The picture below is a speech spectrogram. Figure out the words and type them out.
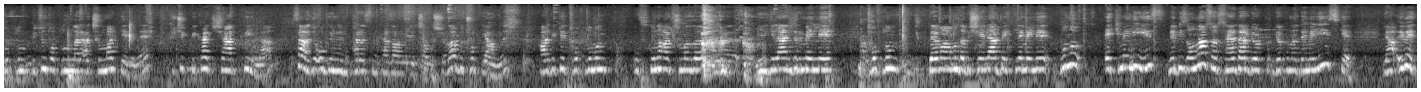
toplum bütün toplumlara açılmak yerine küçük birkaç şarkıyla sadece o günün parasını kazanmaya çalışıyorlar. Bu çok yanlış. Halbuki toplumun ufkunu açmalı, e, bilgilendirmeli, toplum devamında bir şeyler beklemeli. Bunu ekmeliyiz ve biz ondan sonra Serdar Gök- Gökhan'a demeliyiz ki ya evet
